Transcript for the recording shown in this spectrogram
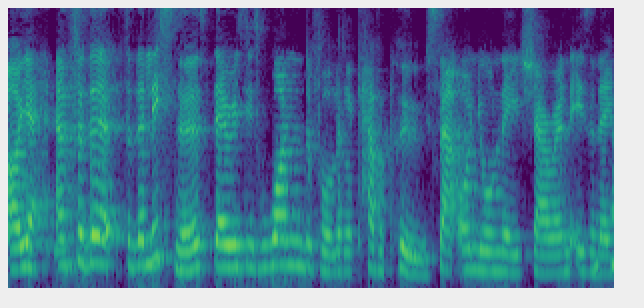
oh yeah, and for the for the listeners, there is this wonderful little cavapoo sat on your knee, Sharron, isn't he?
